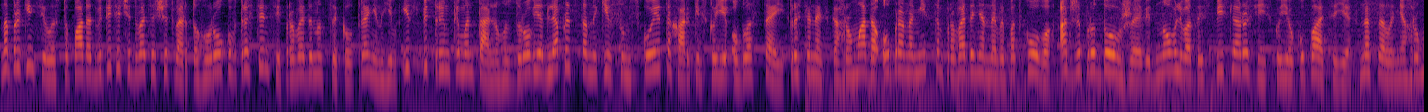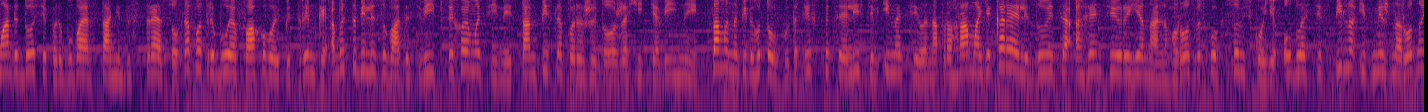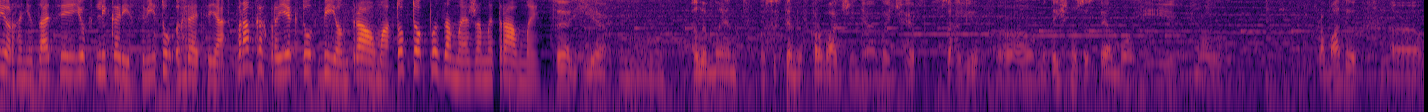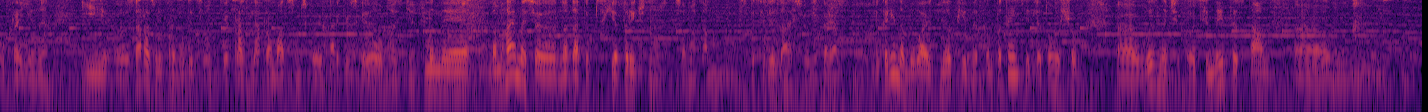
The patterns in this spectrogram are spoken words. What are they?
Наприкінці листопада 2024 року в Тростянці проведено цикл тренінгів із підтримки ментального здоров'я для представників Сумської та Харківської областей. Тростянецька громада обрана місцем проведення не випадково, адже продовжує відновлюватись після російської окупації. Населення громади досі перебуває в стані дистресу та потребує фахової підтримки, аби стабілізувати свій психоемоційний стан після пережитого жахіття війни. Саме на підготовку таких спеціалістів і націлена програма, яка реалізується агенцією регіонального розвитку Сумської області спільно із міжнародною організацією Лікарі світу Греція в рамках проєкту Beyond Trauma, тобто поза межами травми. Це є елемент системи впровадження MHGAP взагалі в е, медичну систему і в е, громади е, України. І е, зараз він проводиться от якраз для громад Сумської Харківської області. Ми не намагаємося надати психіатричну саме там спеціалізацію лікарям. Лікарі набувають необхідних компетенцій для того, щоб е, визначити, оцінити стан, е,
